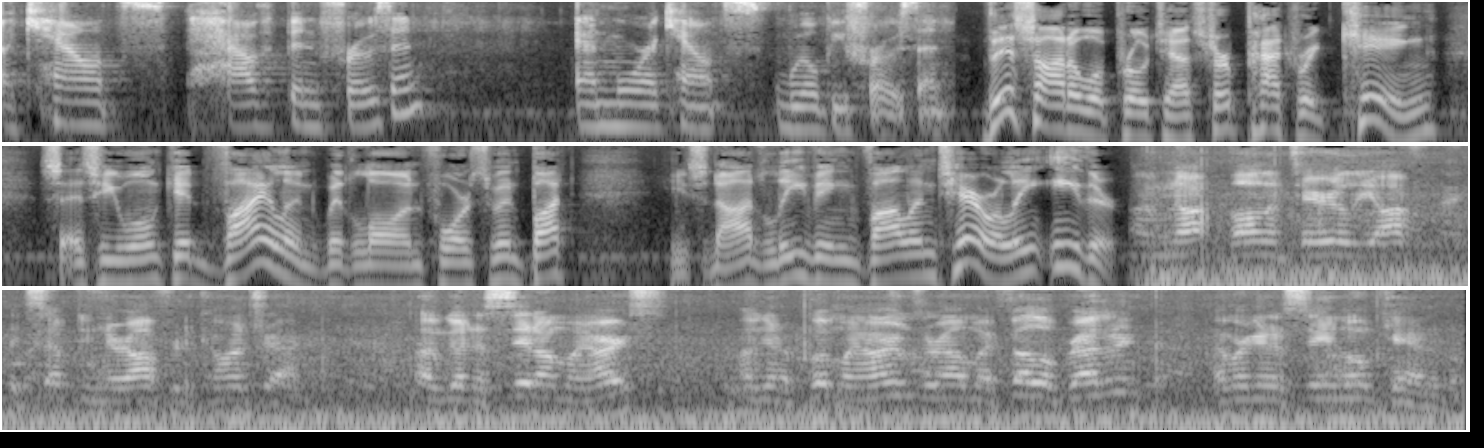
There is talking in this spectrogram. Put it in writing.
accounts have been frozen. And more accounts will be frozen. This Ottawa protester, Patrick King, says he won't get violent with law enforcement, but He's not leaving voluntarily either. I'm not voluntarily off accepting their offer to contract. I'm going to sit on my arse. I'm going to put my arms around my fellow brethren, and we're going to say no Canada.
